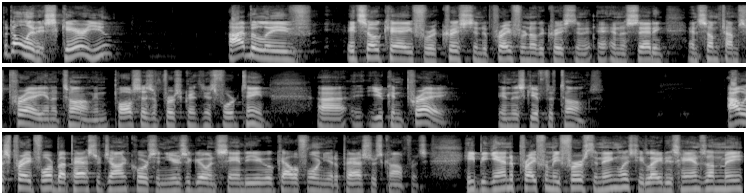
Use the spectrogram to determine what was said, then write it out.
But don't let it scare you. I believe it's okay for a Christian to pray for another Christian in a setting and sometimes pray in a tongue. And Paul says in 1 Corinthians 14, uh, you can pray in this gift of tongues. I was prayed for by Pastor Jon Courson years ago in San Diego, California at a pastor's conference. He began to pray for me first in English. He laid his hands on me,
